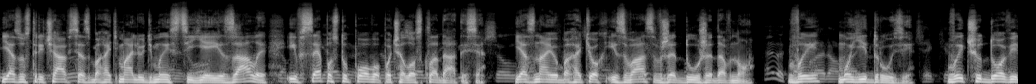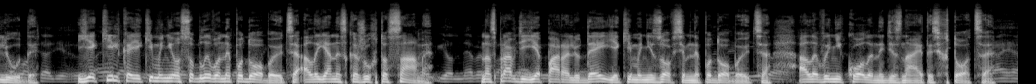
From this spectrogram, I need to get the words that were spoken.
Я зустрічався з багатьма людьми з цієї зали, і все поступово почало складатися. Я знаю багатьох із вас вже дуже давно. Ви мої друзі, ви чудові люди. Є кілька, які мені особливо не подобаються, але я не скажу хто саме. Насправді є пара людей, які мені зовсім не подобаються, але ви ніколи не дізнаєтесь, хто це.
